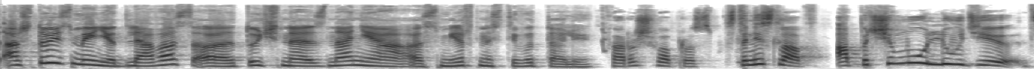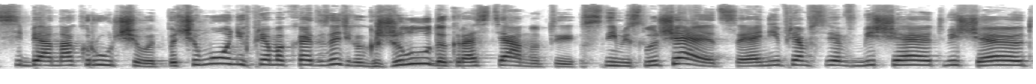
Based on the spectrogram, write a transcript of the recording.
А что изменит для вас а, точное знание о смертности в Италии? Хороший вопрос. Станислав, а почему люди себя накручивают? Почему у них прямо какая-то, знаете, как желудок растянутый с ними случается, и они прям все вмещают, вмещают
